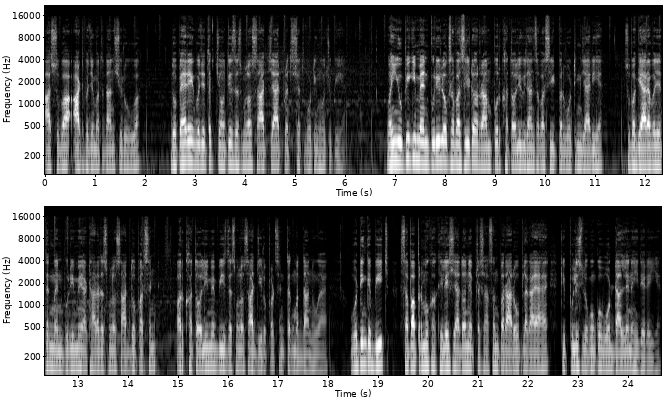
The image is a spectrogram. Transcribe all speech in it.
आज सुबह आठ बजे मतदान शुरू हुआ। दोपहर एक बजे तक चौंतीस दशमलव सात चार प्रतिशत वोटिंग हो चुकी है। वहीं यूपी की मैनपुरी लोकसभा सीट और रामपुर खतौली विधानसभा सीट पर वोटिंग जारी है। सुबह ग्यारह बजे तक मैनपुरी में अठारह दशमलव सात दो परसेंट और खतौली में बीस दशमलव सात ज़ीरो परसेंट तक मतदान हुआ है। वोटिंग के बीच सपा प्रमुख अखिलेश यादव ने प्रशासन पर आरोप लगाया है कि पुलिस लोगों को वोट डालने नहीं दे रही है।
